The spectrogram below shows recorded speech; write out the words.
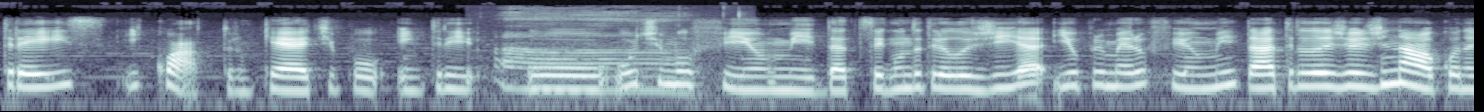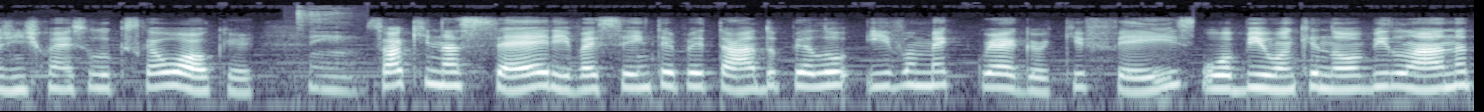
3 e 4, que é tipo entre Ah. o último filme da segunda trilogia e o primeiro filme da trilogia original, quando a gente conhece o Luke Skywalker. Sim. Só que na série vai ser interpretado pelo Ivan McGregor, que fez o Obi-Wan Kenobi lá na,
